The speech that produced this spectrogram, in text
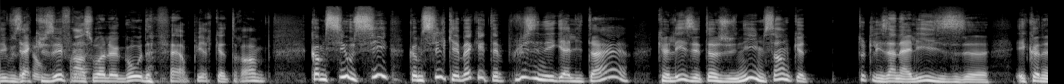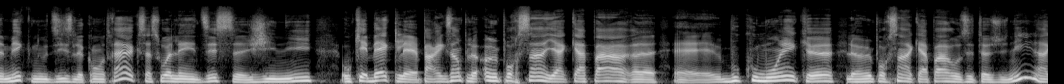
Vous accusez aussi, François Legault de faire pire que Trump. Comme si aussi, comme si le Québec était plus inégalitaire que les États-Unis. Il me semble que toutes les analyses euh, économiques nous disent le contraire, que ce soit l'indice euh, Gini. Au Québec, par exemple, le 1% il accapare euh, euh, beaucoup moins que le 1% accapare aux États-Unis. Euh,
